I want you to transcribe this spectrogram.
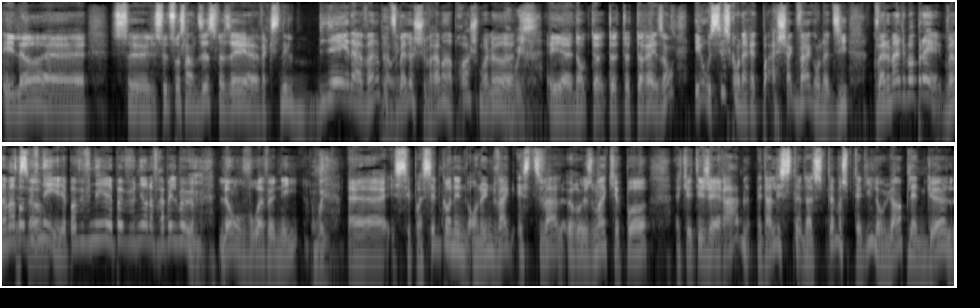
et là, euh, ce- ceux de 70 faisaient euh, vacciner le bien avant. Ben oui. ben là, je suis vraiment proche, moi là. Ben oui. Et euh, donc, t'as t'as- t'as raison. Et aussi, ce qu'on n'arrête pas, à chaque vague, on a dit, le gouvernement n'est pas prêt, le gouvernement n'a pas vu venir, il a pas vu venir, il a pas vu venir, on a frappé le mur. Là, on voit venir. Oui. Euh, c'est possible qu'on ait une, on a une vague estivale. Heureusement qu'il n'y a pas euh, qui a été gérable, mais dans, les systèmes, dans le système hospitalier, ils l'ont eu en pleine gueule.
